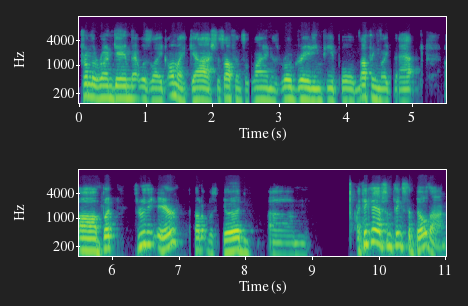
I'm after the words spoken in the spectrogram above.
from the run game that was like, oh my gosh, this offensive line is road grading people. Nothing like that. Uh, but through the air, I thought it was good. Um, I think they have some things to build on.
